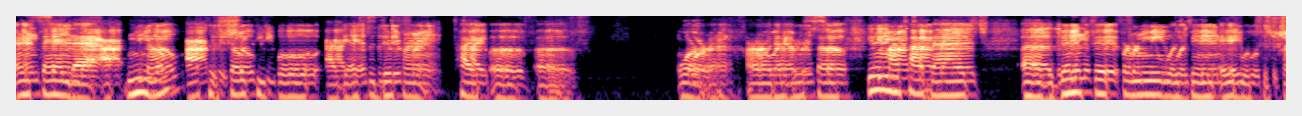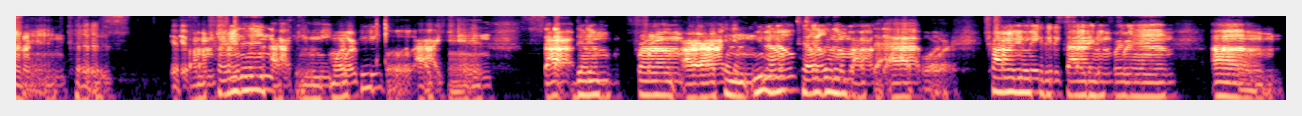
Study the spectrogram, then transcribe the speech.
and saying that I, you know I could show people, I guess, a different type of of aura or whatever. So getting my top badge, uh, the benefit for me was being able to train because if I'm training, I can meet more people. I can stop them from, or I can, you know, tell them about the app or try to make it exciting for them. Um,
